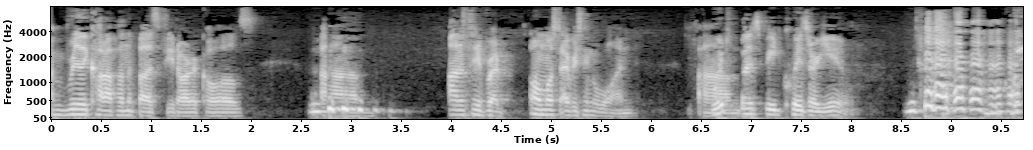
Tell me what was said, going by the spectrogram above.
I'm really caught up on the BuzzFeed articles. Um, honestly, I've read almost every single one. Um, Which BuzzFeed quiz are you? Quiz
